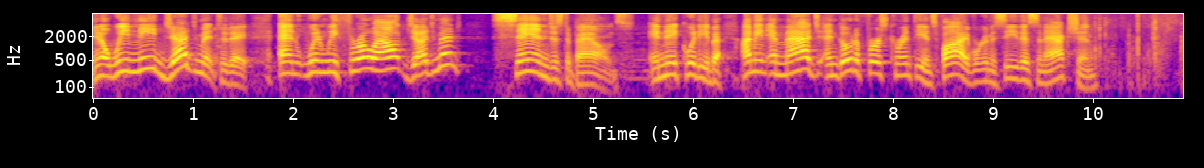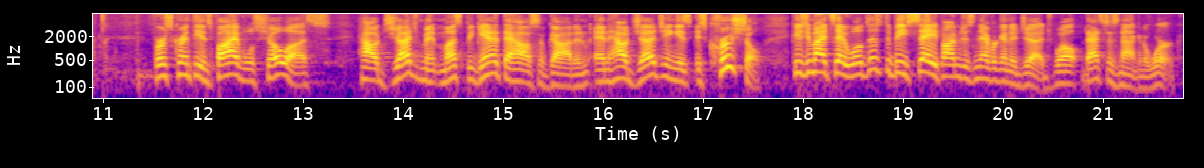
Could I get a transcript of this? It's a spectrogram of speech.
You know, we need judgment today. And when we throw out judgment, sin just abounds. Iniquity abounds. I mean, imagine, and go to 1 Corinthians 5. We're going to see this in action. 1 Corinthians 5 will show us how judgment must begin at the house of God and, and how judging is, is crucial. Because you might say, well, just to be safe, I'm just never going to judge. Well, that's just not going to work.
